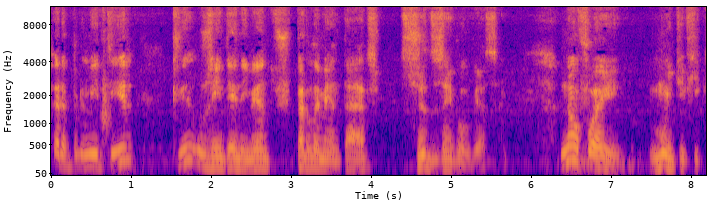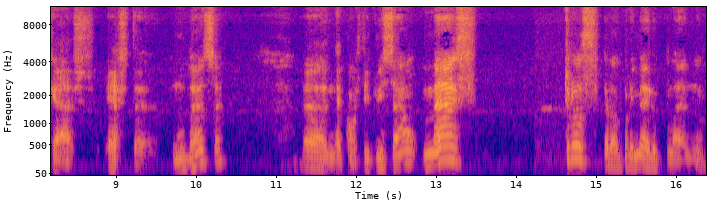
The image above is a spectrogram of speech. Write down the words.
para permitir que os entendimentos parlamentares se desenvolvessem. Não foi muito eficaz esta mudança uh, na Constituição, mas trouxe para o primeiro plano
